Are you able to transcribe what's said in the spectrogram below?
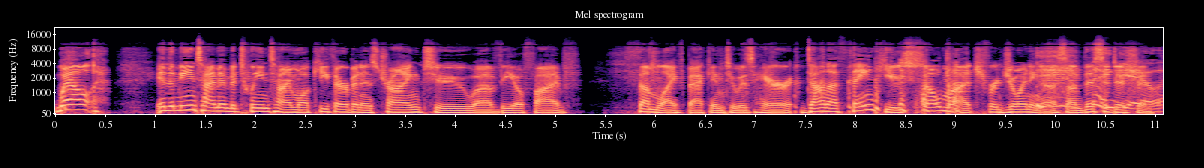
Well, in the meantime, in between time, while Keith Urban is trying to uh, VO5 some life back into his hair, Donna, thank you so much for joining us on this Thank edition you.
